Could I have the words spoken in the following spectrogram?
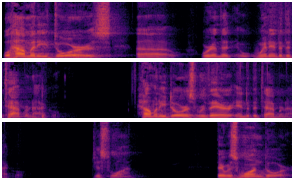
Well, how many doors uh, were in the, went into the tabernacle? How many doors were there into the tabernacle? Just one. There was one door.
